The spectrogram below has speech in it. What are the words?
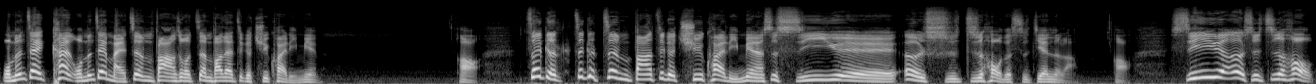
我们在看我们在买正发的时候，正发在这个区块里面，好。这个这个正发这个区块里面呢，是十一月二十之后的时间了啦。好，十一月二十之后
